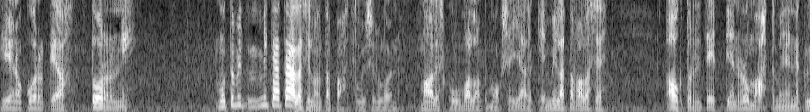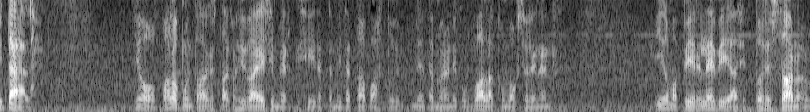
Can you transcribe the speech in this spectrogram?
hieno korkea torni. Mutta mit, mitä täällä silloin tapahtui silloin maaliskuun vallankumouksen jälkeen? Millä tavalla se auktoriteettien romahtaminen näkyy täällä? Joo, palokunta on oikeastaan aika hyvä esimerkki siitä, että mitä tapahtui. Miten tämmöinen niin vallankumouksellinen ilmapiiri leviää sitten tosissaan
